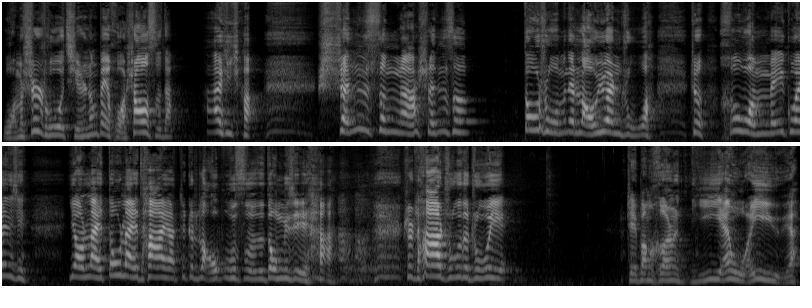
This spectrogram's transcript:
我们师徒岂是能被火烧死的？哎呀，神僧啊，神僧，都是我们的老院主啊，这和我们没关系，要赖都赖他呀，这个老不死的东西呀，是他出的主意。这帮和尚你一言我一语啊，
